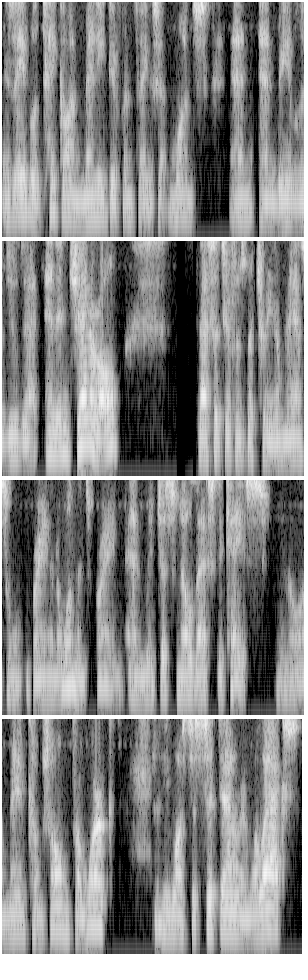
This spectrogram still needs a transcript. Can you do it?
is able to take on many different things at once and and be able to do that. And in general, that's the difference between a man's brain and a woman's brain. And we just know that's the case. You know, a man comes home from work, and he wants to sit down and relax.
